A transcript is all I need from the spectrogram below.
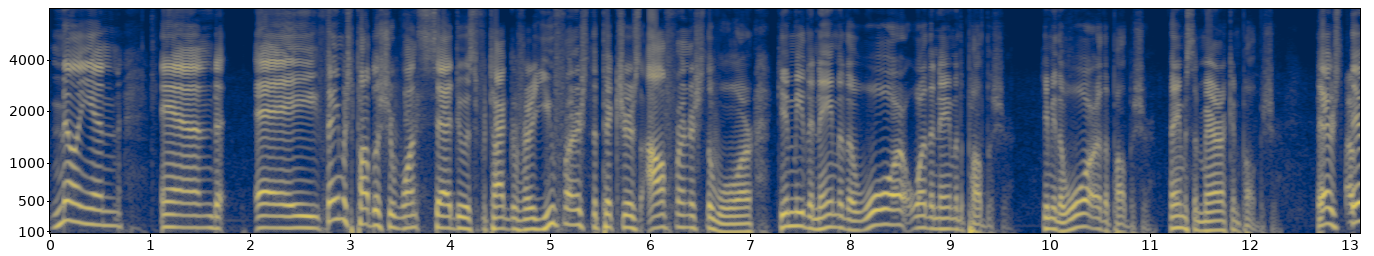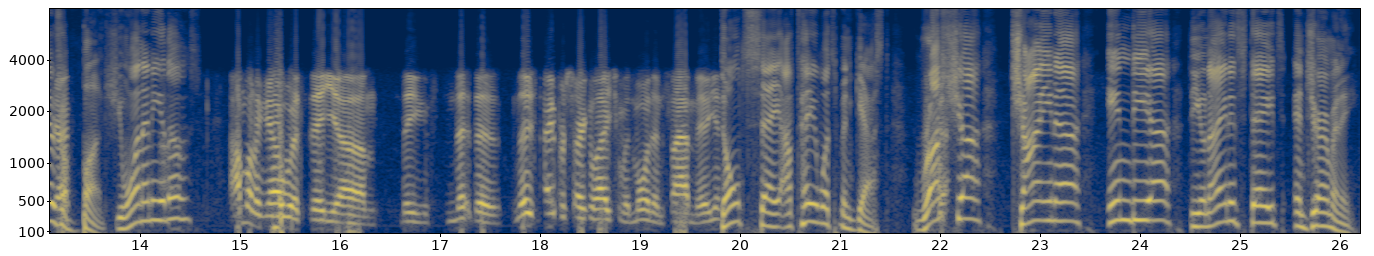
million and a famous publisher once said to his photographer, "You furnish the pictures, I'll furnish the war. Give me the name of the war or the name of the publisher. Give me the war or the publisher. Famous American publisher." There's there's a bunch. You want any of those? I'm going to go with the um, the the newspaper circulation with more than five million. Don't say, I'll tell you what's been guessed. Russia, China, India, the United States, and Germany.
